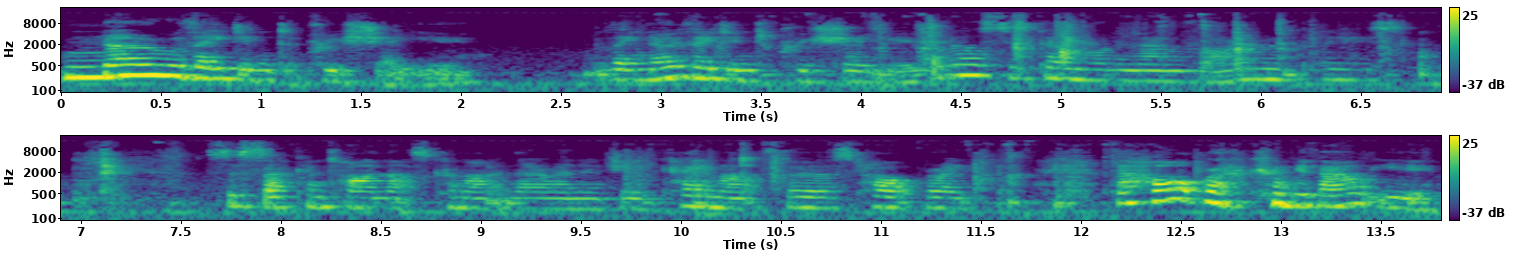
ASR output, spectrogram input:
know they didn't appreciate you. They know they didn't appreciate you. What else is going on in their environment, please? It's the second time that's come out in their energy. It came out first, heartbreak. They're heartbroken without you,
